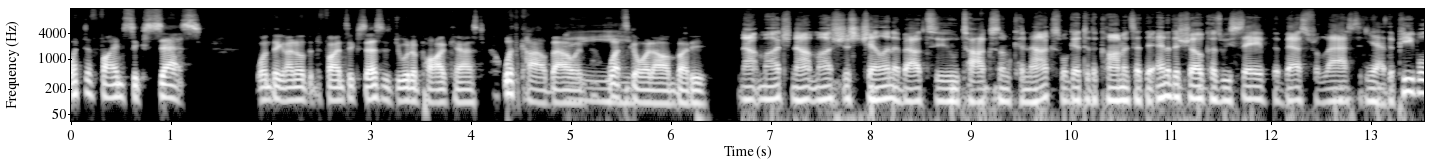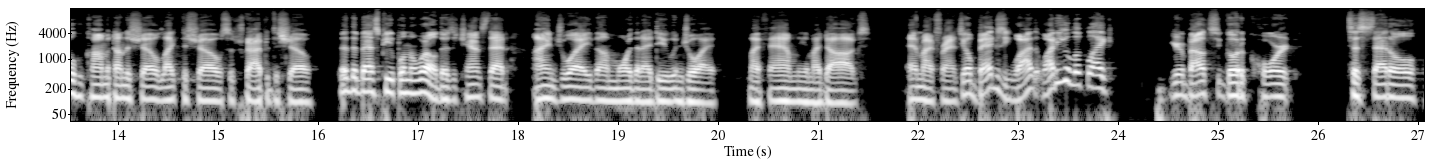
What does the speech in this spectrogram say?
what defines success. One thing I know that defines success is doing a podcast with Kyle Bhawan. Hey. What's going on, buddy? Not much, not much. Just chilling. About to talk some Canucks. We'll get to the comments at the end of the show because we saved the best for last. And yeah, the people who comment on the show, like the show, subscribe to the show, they're the best people in the world. There's a chance that I enjoy them more than I do enjoy my family and my dogs and my friends. Yo, Beggsy, why why do you look like you're about to go to court to settle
